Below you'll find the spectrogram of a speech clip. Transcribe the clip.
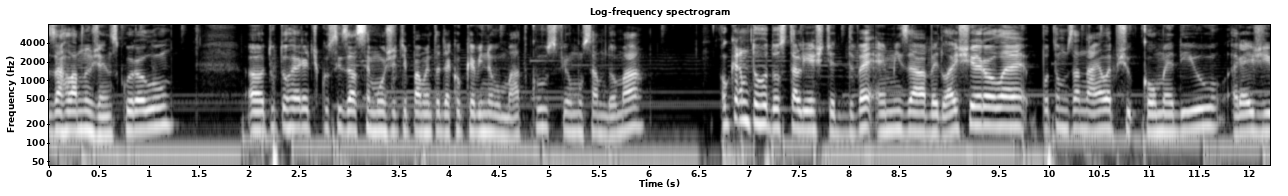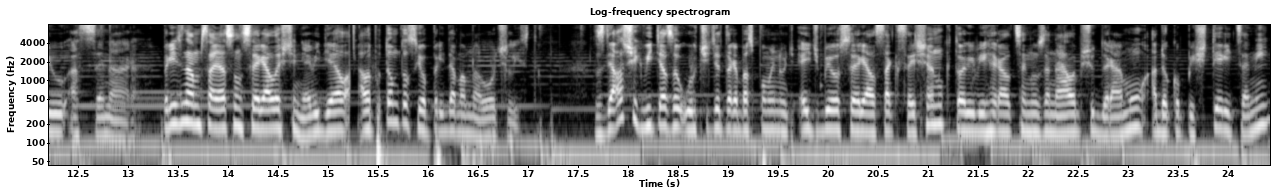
za hlavnú ženskú rolu. E, Tuto herečku si zase môžete pamätať ako Kevinovú matku z filmu Sam doma. Okrem toho dostali ešte dve Emmy za vedľajšie role, potom za najlepšiu komédiu, režiu a scenár. Priznám sa, ja som seriál ešte nevidel, ale potom to si ho pridávam na watchlist. Z ďalších výťazov určite treba spomenúť HBO seriál Succession, ktorý vyhral cenu za najlepšiu dramu a dokopy 4 ceny,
